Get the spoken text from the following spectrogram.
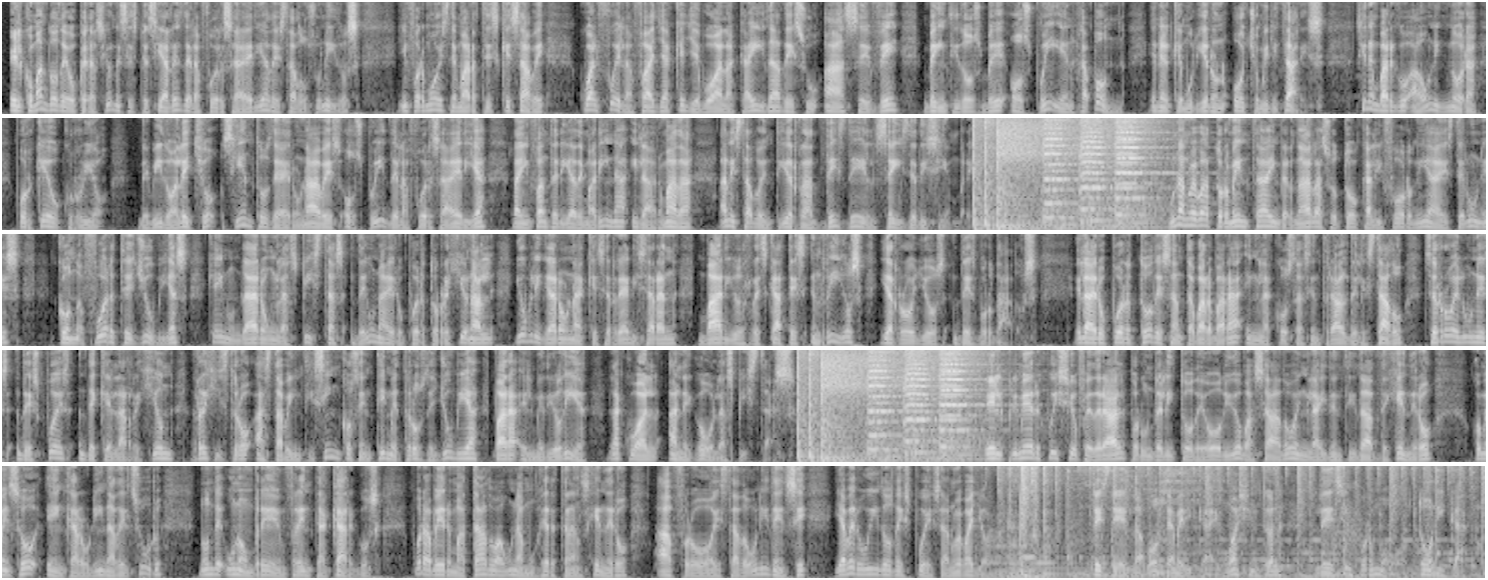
El Comando de Operaciones Especiales de la Fuerza Aérea de Estados Unidos informó este martes que sabe cuál fue la falla que llevó a la caída de su ACV-22B Osprey en Japón, en el que murieron ocho militares. Sin embargo, aún ignora por qué ocurrió Debido al hecho, cientos de aeronaves Osprey de la Fuerza Aérea, la Infantería de Marina y la Armada han estado en tierra desde el 6 de diciembre. Una nueva tormenta invernal azotó California este lunes con fuertes lluvias que inundaron las pistas de un aeropuerto regional y obligaron a que se realizaran varios rescates en ríos y arroyos desbordados. El aeropuerto de Santa Bárbara, en la costa central del estado, cerró el lunes después de que la región registró hasta 25 centímetros de lluvia para el mediodía, la cual anegó las pistas. El primer juicio federal por un delito de odio basado en la identidad de género comenzó en Carolina del Sur, donde un hombre enfrenta cargos por haber matado a una mujer transgénero afroestadounidense y haber huido después a Nueva York. Desde La Voz de América en Washington les informó Tony Cano.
